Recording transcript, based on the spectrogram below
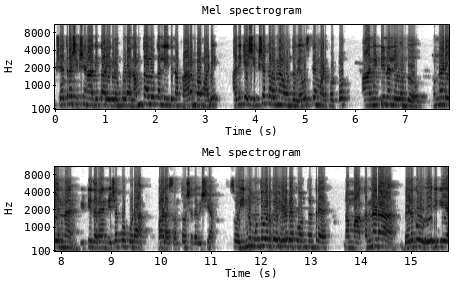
ಕ್ಷೇತ್ರ ಶಿಕ್ಷಣಾಧಿಕಾರಿಗಳು ಕೂಡ ನಮ್ಮ ತಾಲೂಕಲ್ಲಿ ಇದನ್ನ ಪ್ರಾರಂಭ ಮಾಡಿ, ಅದಕ್ಕೆ ಶಿಕ್ಷಕರನ್ನ ಒಂದು ವ್ಯವಸ್ಥೆ ಮಾಡಿಕೊಟ್ಟು, ಆ ನಿಟ್ಟಿನಲ್ಲಿ ಒಂದು ಮುನ್ನಡೆಯನ್ನ ಇಟ್ಟಿದ್ದಾರೆ. ನಿಜಕ್ಕೂ ಕೂಡ ಬಹಳ ಸಂತೋಷದ ವಿಷಯ. ಸೊ ಇನ್ನು ಮುಂದುವರೆದು ಹೇಳಬೇಕು ಅಂತಂದ್ರೆ, ನಮ್ಮ ಕನ್ನಡ ಬೆಳಗು ವೇದಿಕೆಯ,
